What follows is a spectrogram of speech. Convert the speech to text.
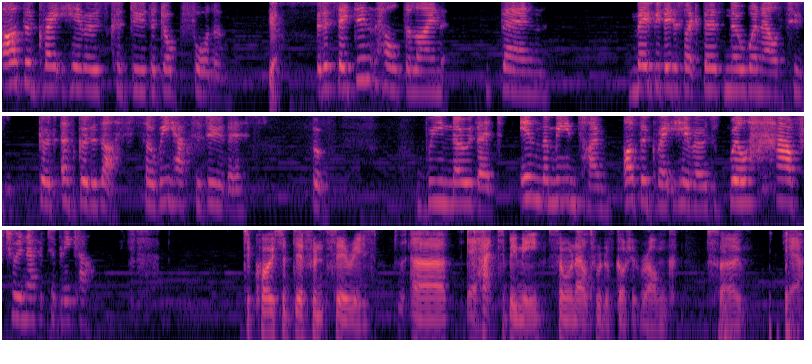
other great heroes could do the job for them. yes. But if they didn't hold the line, then maybe they just like there's no one else who's good as good as us, so we have to do this. But we know that in the meantime, other great heroes will have to inevitably come. to quote a different series, uh, it had to be me. Someone else would have got it wrong. So, yeah.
